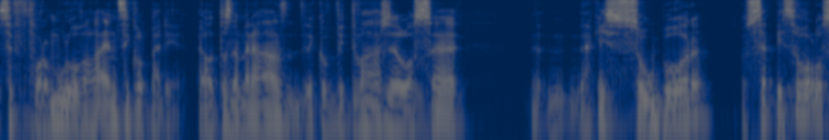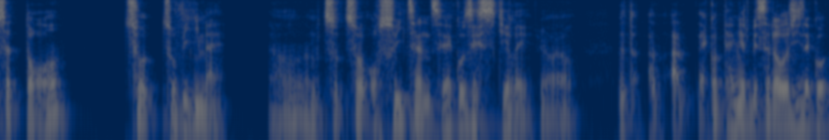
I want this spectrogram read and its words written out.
se formulovala encyklopedie. Jo? To znamená, jako vytvářelo se nějaký soubor, jako sepisovalo se to, co, co víme. Jo? Co, co osvícenci jako zjistili. Jo? A, a, jako téměř by se dalo říct jako,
